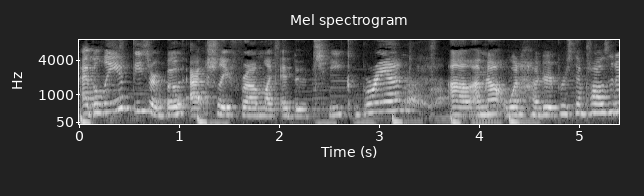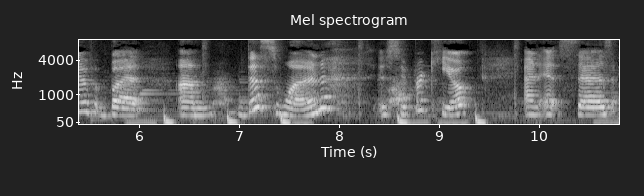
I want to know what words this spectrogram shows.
I believe these are both actually from like a boutique brand. Um, I'm not 100% positive, but um, this one is super cute and it says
